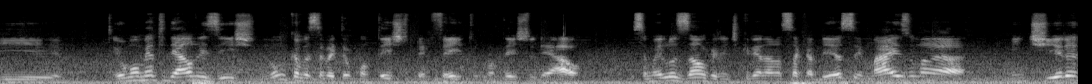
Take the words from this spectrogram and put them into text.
E, e o momento ideal não existe, nunca você vai ter o contexto perfeito, o contexto ideal. Isso é uma ilusão que a gente cria na nossa cabeça e mais uma mentira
